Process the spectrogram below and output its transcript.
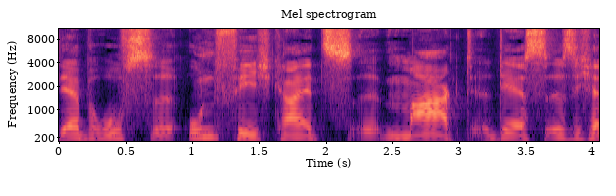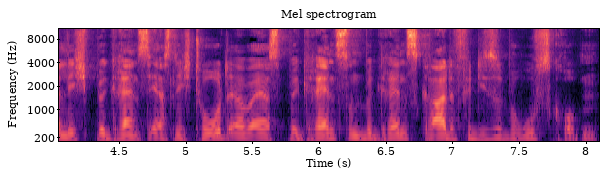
der Berufsunfähigkeitsmarkt, der ist äh, sicherlich begrenzt. Er ist nicht tot, aber er ist begrenzt und begrenzt gerade für diese Berufsgruppen.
